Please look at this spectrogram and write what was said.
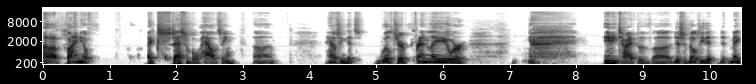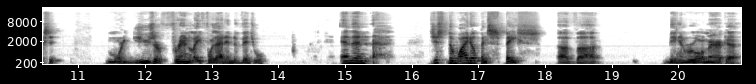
Uh, finding accessible housing, uh, housing that's wheelchair friendly or any type of uh, disability that, that makes it more user friendly for that individual. And then just the wide open space of uh, being in rural America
